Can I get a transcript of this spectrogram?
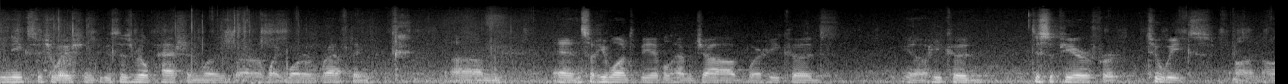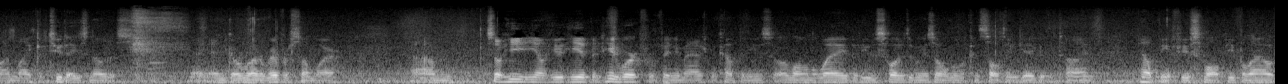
unique situation because his real passion was uh, whitewater rafting. Um, and so he wanted to be able to have a job where he could, you know, he could disappear for two weeks on, on like a two days notice and, and go run a river somewhere. Um, so he, you know, he, he had been he had worked for vineyard management companies along the way, but he was sort of doing his own little consulting gig at the time, helping a few small people out.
